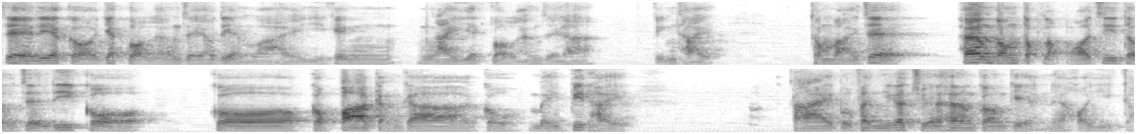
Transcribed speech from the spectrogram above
即係呢一個一國兩制，有啲人話係已經偽一國兩制啦，點睇？同埋即係香港獨立，我知道即係呢個個個巴更加高，未必係大部分而家住喺香港嘅人咧可以咁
